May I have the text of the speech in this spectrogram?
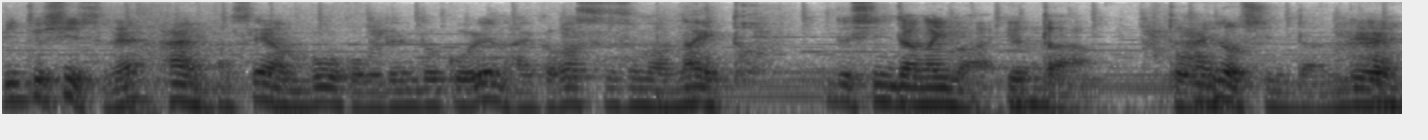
B2C ですね。はい。ASEAN 某国伝統工芸の廃化が進まないと。で診断が今言った通りの診断で、はい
